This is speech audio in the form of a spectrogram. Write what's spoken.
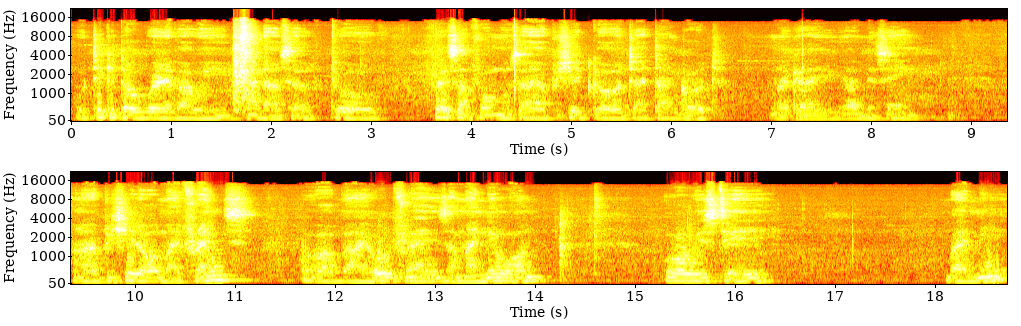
we'll take it up wherever we find ourselves. To first and foremost, I appreciate God, I thank God, like I have been saying. And I appreciate all my friends, all my old friends and my new one, who always stay by me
